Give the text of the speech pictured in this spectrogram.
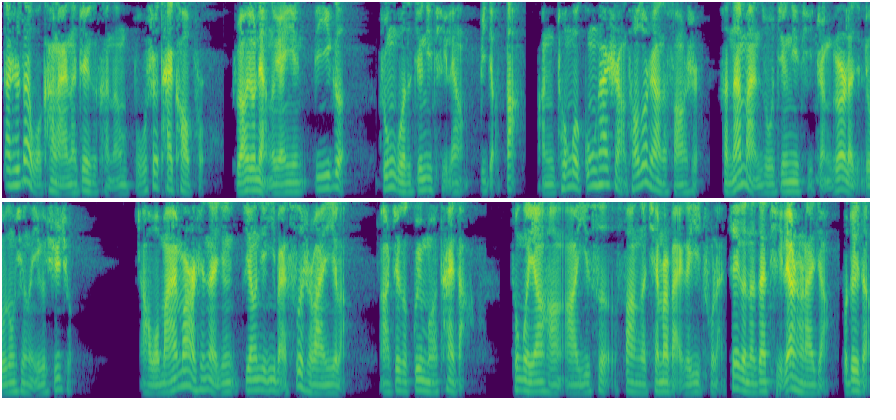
但是在我看来呢，这个可能不是太靠谱，主要有两个原因。第一个，中国的经济体量比较大啊，你通过公开市场操作这样的方式，很难满足经济体整个的流动性的一个需求啊。我们 M 二现在已经将近一百四十万亿了啊，这个规模太大。通过央行啊，一次放个千八百个亿出来，这个呢，在体量上来讲不对等。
